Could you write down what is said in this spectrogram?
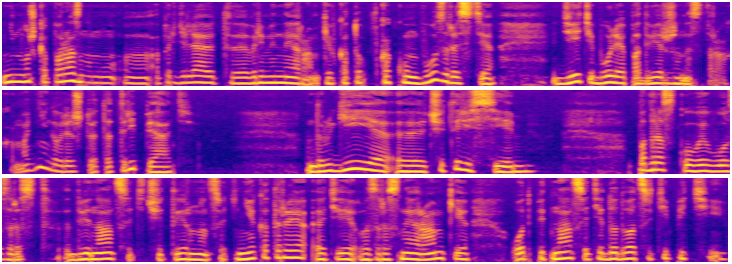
немножко по-разному э, определяют э, временные рамки, в, каком возрасте дети более подвержены страхам. Одни говорят, что это 3-5, другие э, 4-7, подростковый возраст 12-14. Некоторые эти возрастные рамки от 15 до 25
